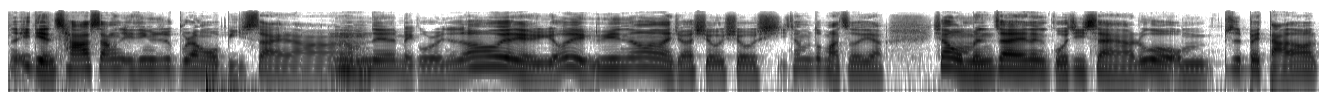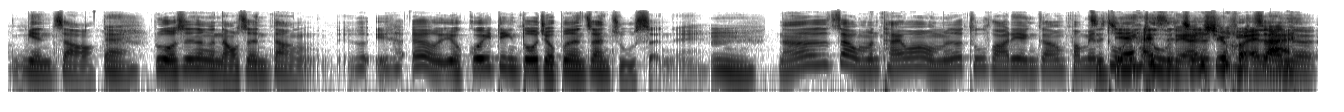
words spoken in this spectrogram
那一点擦伤一定就是不让我比赛啦。他们那些美国人就说哦有点有点晕，然后那你就要休休息。他们都把这样，像我们在那个国际赛啊，如果我们是被打到面罩，对，如果是那个脑震荡，要有有规定多久不能站主审哎，嗯，然后。在我们台湾，我们的土法炼钢，旁边吐一吐，等下就回来了。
